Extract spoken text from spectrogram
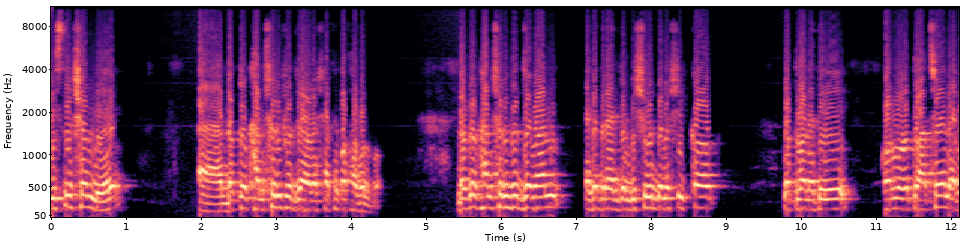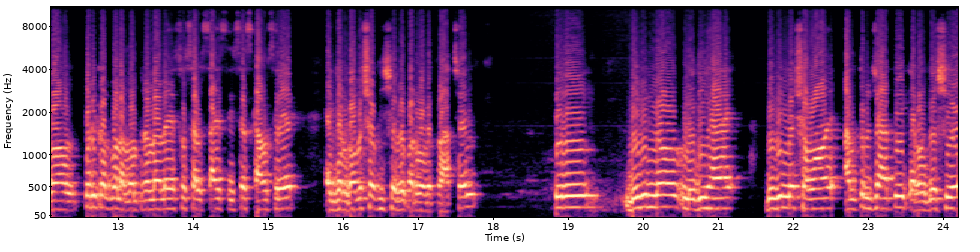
বিশ্লেষণ নিয়ে ডক্টর খান শরীফুজ্জামানের সাথে কথা বলব। ডক্টর খান শরীফুজ্জামান এক্ষেত্রে একজন বিশ্ববিদ্যালয় শিক্ষক, বর্তমানে তিনি কর্মরত আছেন এবং পরিকল্পনা মন্ত্রণালয়ে, সোশ্যাল সায়েন্স রিসার্চ কাউন্সিলের একজন গবেষক হিসেবে কর্মরত আছেন। তিনি বিভিন্ন মিডিয়ায়, বিভিন্ন সময় আন্তর্জাতিক এবং দেশীয়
